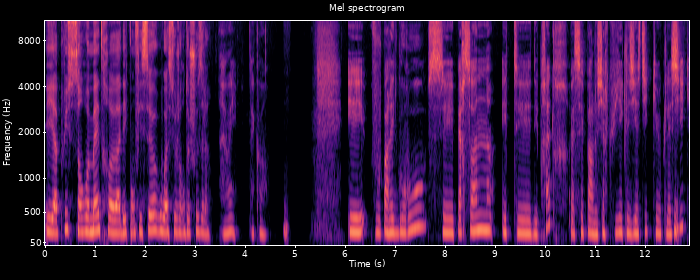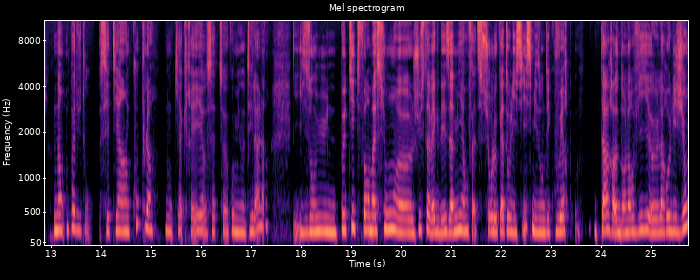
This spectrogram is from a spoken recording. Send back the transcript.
et à plus s'en remettre euh, à des confesseurs ou à ce genre de choses-là. Ah oui, d'accord. Et vous parlez de gourous, ces personnes étaient des prêtres, passés par le circuit ecclésiastique euh, classique? Non, pas du tout. C'était un couple donc qui a créé cette communauté-là. Là. Ils ont eu une petite formation juste avec des amis en fait sur le catholicisme. Ils ont découvert tard dans leur vie la religion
